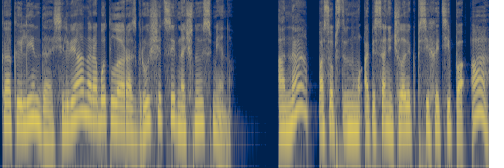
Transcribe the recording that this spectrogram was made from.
Как и Линда, Сильвиана работала разгрузчицей в ночную смену. Она, по собственному описанию человек психотипа А,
